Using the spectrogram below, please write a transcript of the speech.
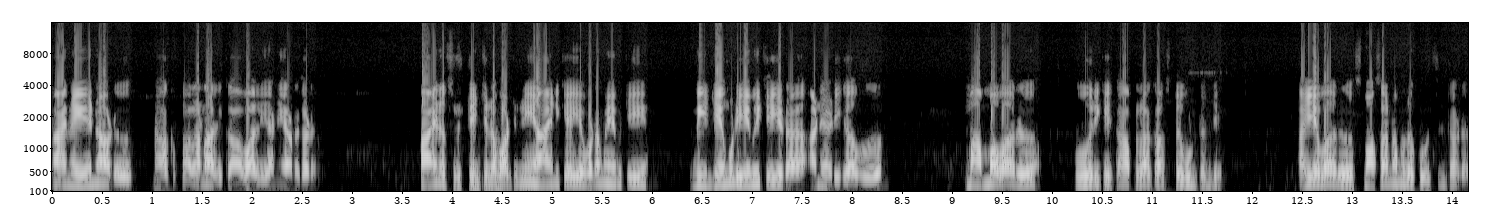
ఆయన ఏనాడు నాకు ఫలానాది కావాలి అని అడగడు. ఆయన సృష్టించిన వాటిని ఆయనకే ఇవ్వడం ఏమిటి? మీ దేవుడు ఏమి చెయ్యడా అని అడిగావు? మా అమ్మవారు ఊరికి కాపలా కాస్తూ ఉంటుంది. అయ్యవారు శ్మశానంలో కూర్చుంటాడు.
